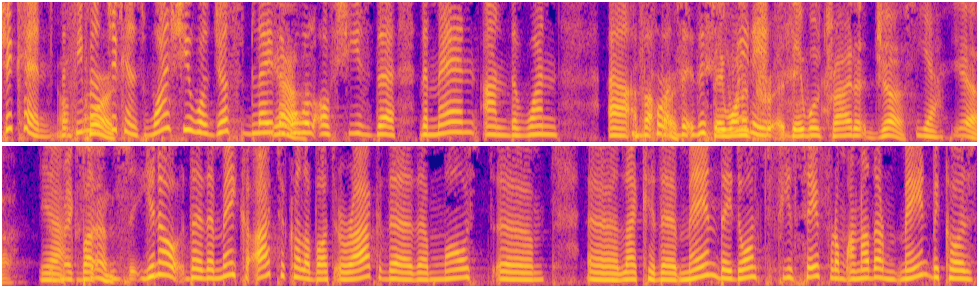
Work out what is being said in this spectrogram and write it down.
chicken the Of female course. chickens one she will just play the role of she's the the man and the one uh, Of but, but course, th- this they is want really to. Tr- they will try to adjust. Yeah. Yeah. yeah, It makes but sense. th- you know, the the make article about Iraq, the the most um, uh, like the men they don't feel safe from another man because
